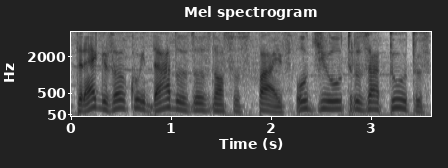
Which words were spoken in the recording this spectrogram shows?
entregues aos cuidados dos nossos pais ou de outros adultos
